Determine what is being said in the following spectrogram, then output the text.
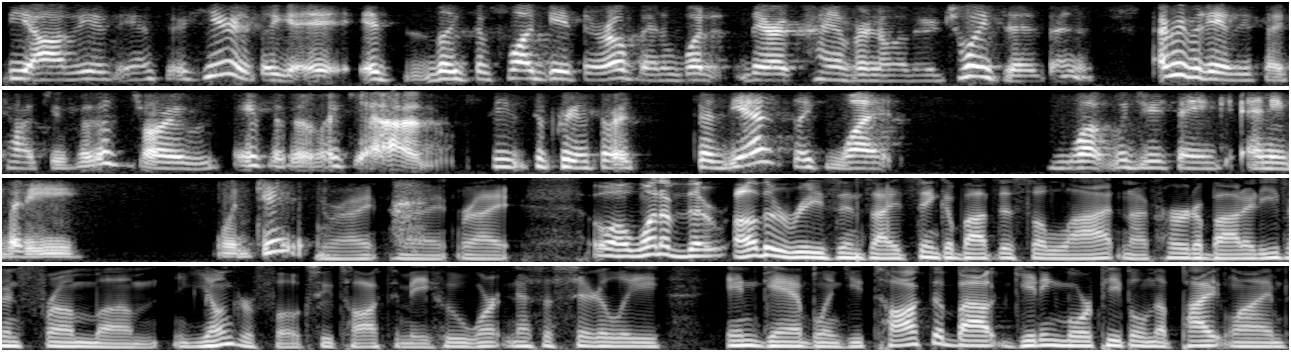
the obvious answer here is like it, it's like the floodgates are open. What there kind of are no other choices, and everybody at least I talked to for this story was basically like, yeah, the Supreme Court said yes. Like what? What would you think anybody would do. Right, right, right. Well, one of the other reasons I think about this a lot, and I've heard about it even from um, younger folks who talk to me who weren't necessarily in gambling. You talked about getting more people in the pipeline.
